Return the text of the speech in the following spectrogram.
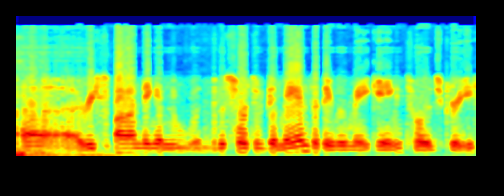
uh, responding and the sorts of demands that they were making towards Greece.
